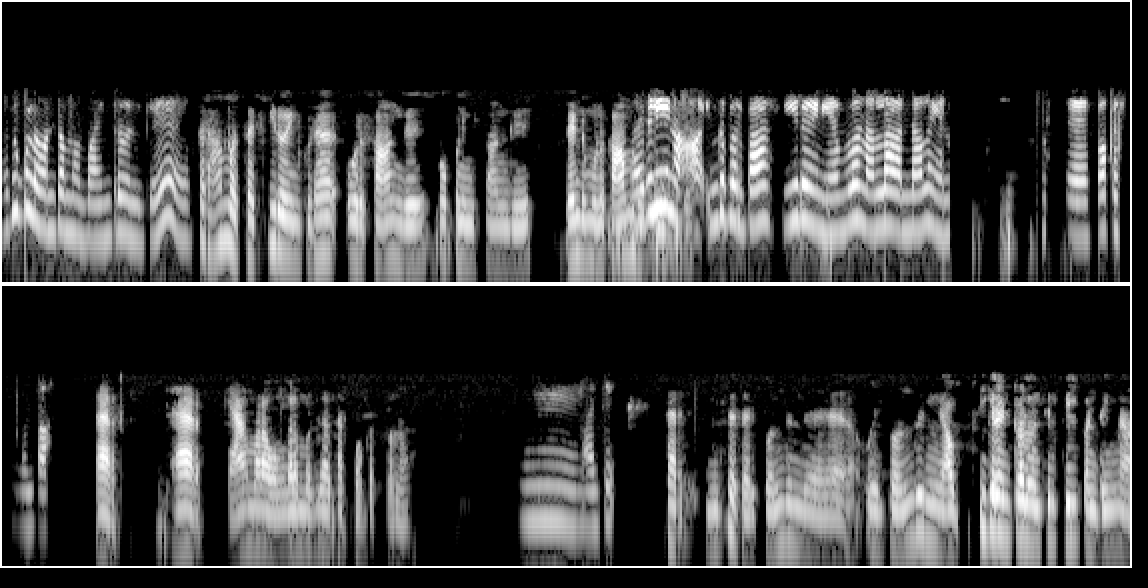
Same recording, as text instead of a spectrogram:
அதுக்குள்ள வந்துட்டோமாப்பா இன்டர்வலுக்கு சார் ஆமா சார். ஹீரோயின் கூட ஒரு சாங்கு ஓப்பனிங் சாங்கு ரெண்டு மூணு காமெடி அதுலயும் நான் இங்க பாருப்பா. ஹீரோயின் எவ்வளவு நல்லா ஆடினாலும் என்ன ஃபோக்கஸ் பண்ணுப்பா சார் சார் கேமரா உங்களை மட்டும் தான் சார் ஃபோக்கஸ் பண்ணும். ம் அது. சார் இல்ல சார். இப்போ வந்து இந்த இப்போ வந்து நீங்க சீக்கிரம் இன்ட்ரோல் வந்து ஃபீல் பண்றீங்கன்னா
